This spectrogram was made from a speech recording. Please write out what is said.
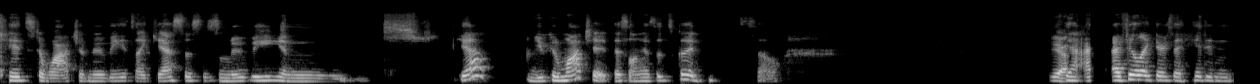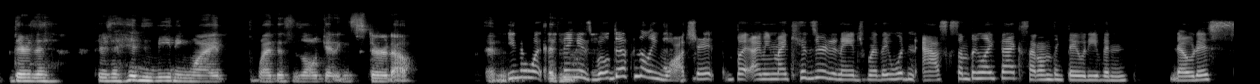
kids to watch a movie, it's like, yes, this is a movie and yeah, you can watch it as long as it's good. So, Yeah. yeah, I, I feel like there's a hidden, there's a, there's a hidden meaning why, why this is all getting stirred up. And You know what? The and- thing is, we'll definitely watch it, but I mean, my kids are at an age where they wouldn't ask something like that because I don't think they would even notice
